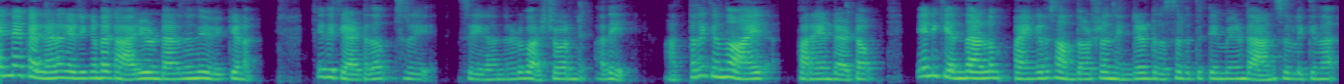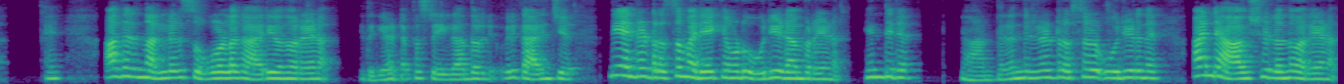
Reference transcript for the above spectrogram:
എന്നെ കല്യാണം കഴിക്കേണ്ട കാര്യം ഉണ്ടായിരുന്നെന്ന് ചോദിക്കണം. ഇത് കേട്ടതും ശ്രീ ശ്രീകാന്തിനോട് വർഷ പറഞ്ഞു. അതെ അത്രയ്ക്കൊന്നും ആയി പറയണ്ട കേട്ടോ. എനിക്ക് എന്തായാലും ഭയങ്കര സന്തോഷം നിന്റെ ഡ്രസ്സ് എടുത്തിട്ട് ഇമ്മയും ഡാൻസ് കളിക്കുന്ന അതൊരു നല്ലൊരു സുഖമുള്ള കാര്യം എന്ന് പറയണം. ഇത് കേട്ടപ്പോൾ ശ്രീകാന്ത് പറഞ്ഞു ഒരു കാര്യം ചെയ്യുക നീ എന്റെ ഡ്രസ്സ് മര്യാദയ്ക്ക് അങ്ങോട്ട് ഊരിയിടാൻ പറയണം. എന്തിനാ? ഞാൻ തന്നെ നിന്റെ ഡ്രസ്സ് ഊരിയിടുന്നേ. അതിന്റെ ആവശ്യമില്ലെന്ന് പറയണം.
